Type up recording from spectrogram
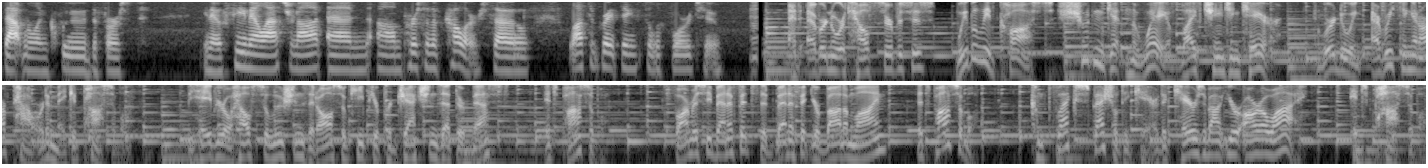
that will include the first, you know, female astronaut and um, person of color. So lots of great things to look forward to. At Evernorth Health Services, we believe costs shouldn't get in the way of life-changing care, and we're doing everything in our power to make it possible. Behavioral health solutions that also keep your projections at their best? It's possible. Pharmacy benefits that benefit your bottom line? It's possible complex specialty care that cares about your ROI. It's possible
